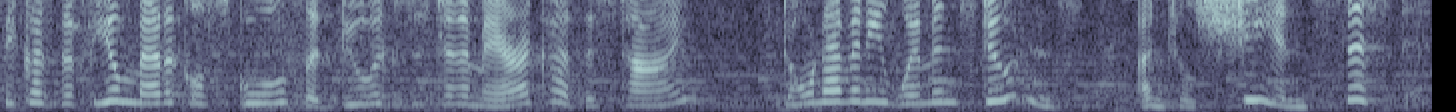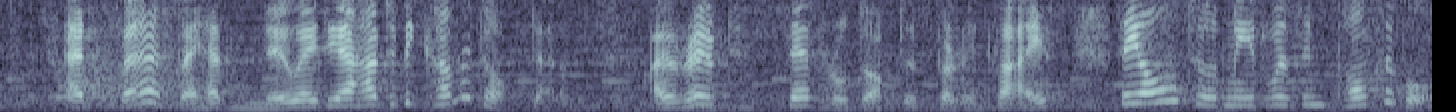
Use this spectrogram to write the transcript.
Because the few medical schools that do exist in America at this time don't have any women students until she insisted. At first, I had no idea how to become a doctor. I wrote to several doctors for advice. They all told me it was impossible.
